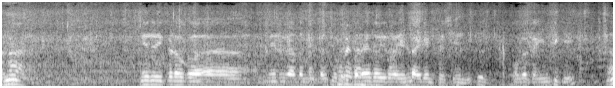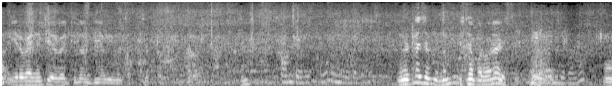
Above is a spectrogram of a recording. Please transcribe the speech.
అన్న మీరు ఇక్కడ ఒక మీరు కాదన్న కలిసి ఒక పదహైదో ఇరవై ఇళ్ళు ఐడెంటిఫై చేయండి. ఒక్కొక్క ఇంటికి ఇరవై నుంచి ఇరవై కిలోల బియ్యం ఇవ్వచ్చు. నేను ఎట్లా చెప్పి? నంబర్ ఇచ్చినా పర్వాలేదు ఇస్తాను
